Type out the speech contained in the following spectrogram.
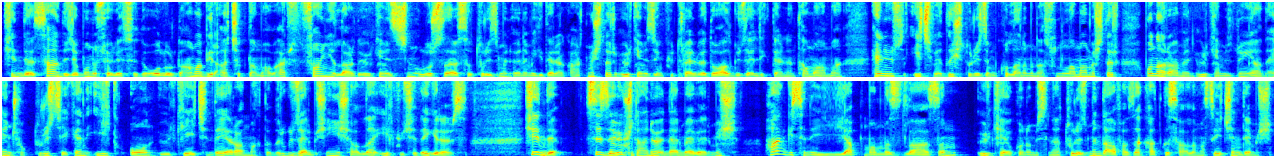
Şimdi sadece bunu söylese de olurdu ama bir açıklama var. Son yıllarda ülkemiz için uluslararası turizmin önemi giderek artmıştır. Ülkemizin kültürel ve doğal güzelliklerinin tamamı henüz iç ve dış turizm kullanımına sunulamamıştır. Buna rağmen ülkemiz dünyada en çok turist çeken ilk 10 ülke içinde yer almaktadır. Güzel bir şey inşallah ilk 3'e de gireriz. Şimdi size 3 tane önerme vermiş. Hangisini yapmamız lazım? Ülke ekonomisine turizmin daha fazla katkı sağlaması için demiş.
